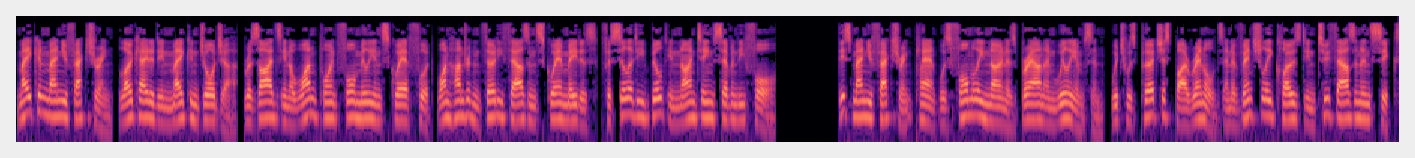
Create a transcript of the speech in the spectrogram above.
Macon Manufacturing, located in Macon, Georgia, resides in a 1.4 million square foot (130,000 square meters) facility built in 1974. This manufacturing plant was formerly known as Brown and Williamson, which was purchased by Reynolds and eventually closed in 2006.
